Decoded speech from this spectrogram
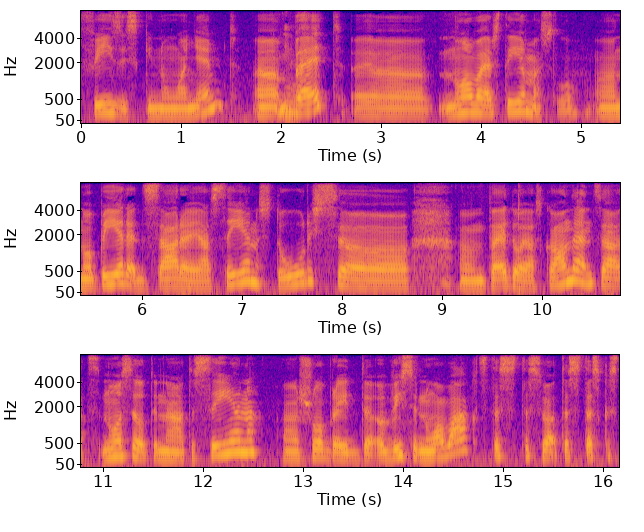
fiziski noņemt Jā. bet uh, novērst iemeslu. Uh, no pieredzes ārējās sienas, stūris, uh, veidojās kondensāts, nosiltināta siena, Šobrīd viss ir novākts, tas, tas, tas, tas, tas,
